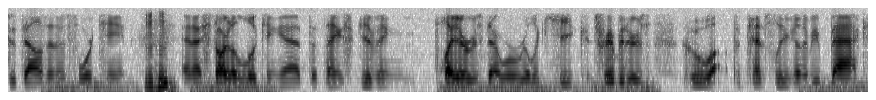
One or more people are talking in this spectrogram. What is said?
2014, mm-hmm. and I started looking at the Thanksgiving players that were really key contributors who are potentially going to be back.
